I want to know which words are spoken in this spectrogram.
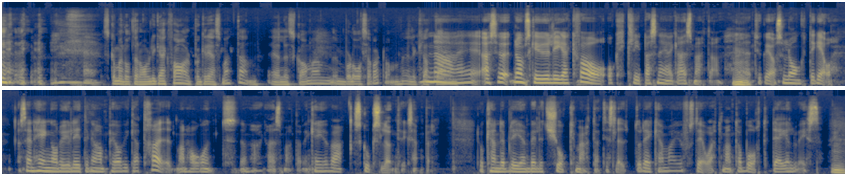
Ska man låta dem ligga kvar på gräsmattan eller ska man blåsa bort dem eller kratta Nej, dem? alltså de ska ju ligga kvar och klippas ner i gräsmattan mm. Eh, tycker jag så långt det går. Sen hänger det ju lite grann på vilka träd man har runt den här gräsmattan. Det kan ju vara skogslön till exempel. Då kan det bli en väldigt tjock matta till slut och det kan man ju förstå att man tar bort delvis. Mm.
